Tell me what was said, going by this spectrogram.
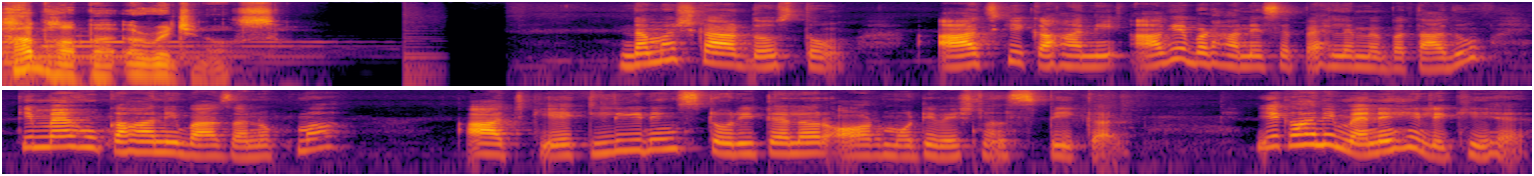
Hubhopper Originals. नमस्कार दोस्तों, आज की कहानी आगे बढ़ाने से पहले मैं बता दूँ कि मैं हूँ कहानीबाज अनुपमा, आज की एक लीडिंग स्टोरी टेलर और मोटिवेशनल स्पीकर ये कहानी मैंने ही लिखी है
